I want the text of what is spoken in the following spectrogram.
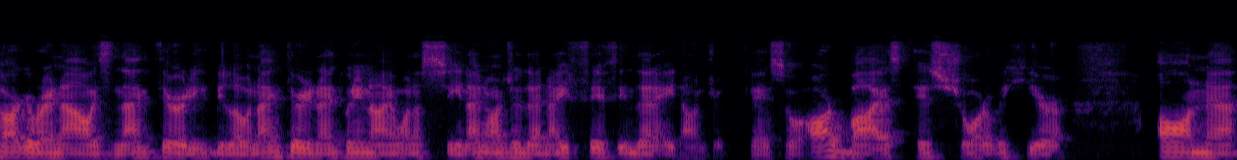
Target right now is 930, below 930, 929. I want to see 900, then 850, then 800. Okay, so our bias is short over here on uh,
